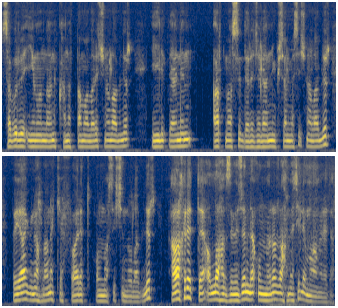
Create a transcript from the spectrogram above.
Sabır ve imanlarını kanıtlamaları için olabilir. İyiliklerinin artması, derecelerinin yükselmesi için olabilir. Veya günahlarına kefaret olması için de olabilir. Ahirette Allah Azze ve Celle onlara rahmetiyle muamele eder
